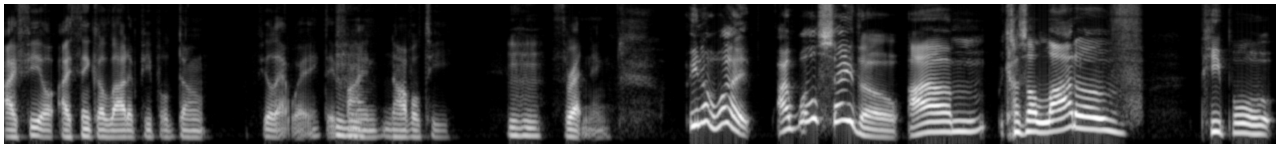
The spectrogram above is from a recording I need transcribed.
I feel. I think a lot of people don't feel that way. They Mhm. find novelty Mm-hmm. threatening. You know what? I will say though, um, because a lot of people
